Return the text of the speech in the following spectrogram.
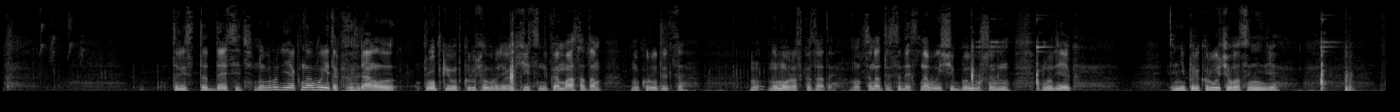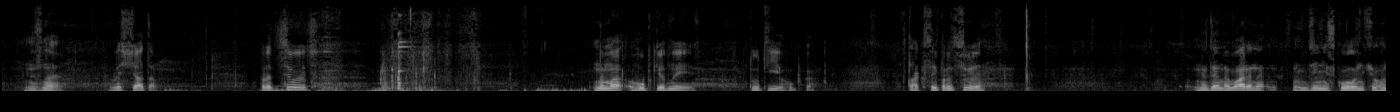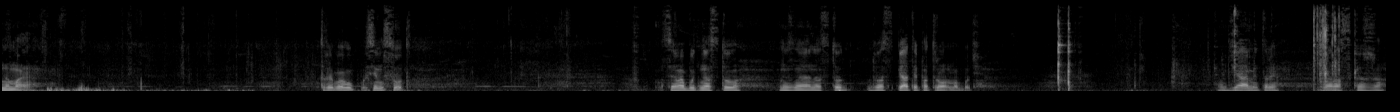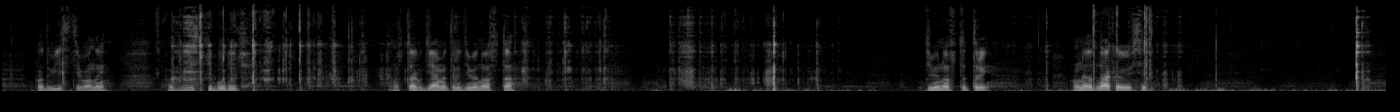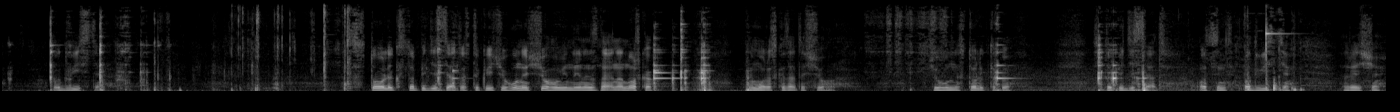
310. Ну, вроде як новий, так глянув, пробки відкручував, вроде як чистенька маса там, ну крутиться. Ну, не можу сказати. Ну, ціна 310. На вищий БУ, що він вроде як не прикручувався ніде. Не знаю. Лещата. Працюють. Нема губки однієї. Тут є губка. Так все працює. Ніде не варене, ніде ні скола, нічого немає. Треба губку 700. Це, мабуть, на 100, не знаю, на 125 патрон, мабуть. Діаметри, зараз скажу, по 200 вони. По 200 будуть. Ось так в діаметрі 90. 93. Вони однакові всі. По 200. Столик 150. Ось такий чугун, з чого він я не знаю. На ножках не можу сказати чого. Чугунний столик такий 150. Ось він по 200 речі.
